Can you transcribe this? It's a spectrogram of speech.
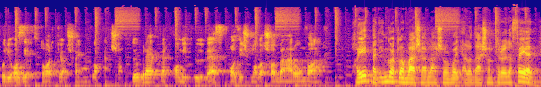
hogy ő azért tartja a saját lakását többre, mert amit ő vesz, az is magasabb áron van. Ha éppen ingatlanvásárláson vagy eladáson töröd a fejed,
